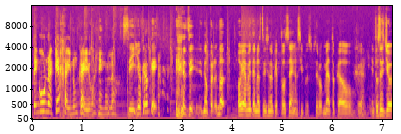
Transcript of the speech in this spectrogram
tengo una queja y nunca llegó a ningún lado. Sí, yo creo que. sí, no, pero no, obviamente no estoy diciendo que todos sean así, pues, pero me ha tocado ver. Entonces yo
